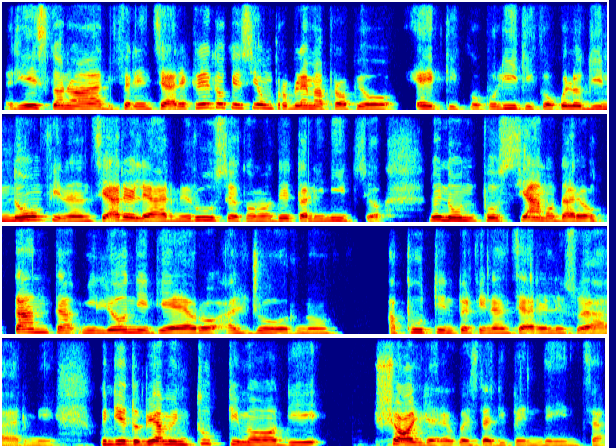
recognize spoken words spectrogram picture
riescano a differenziare. Credo che sia un problema proprio etico, politico, quello di non finanziare le armi russe, come ho detto all'inizio. Noi non possiamo dare 80 milioni di euro al giorno a Putin per finanziare le sue armi. Quindi dobbiamo in tutti i modi sciogliere questa dipendenza.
